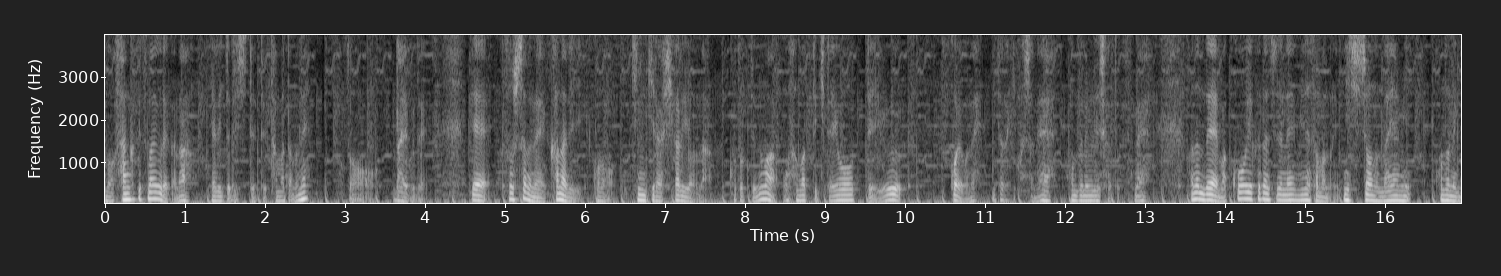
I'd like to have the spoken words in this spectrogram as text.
の3ヶ月前ぐらいかな、やり取りしてて、たまたまね、そのライブで。で、そしたらね、かなりこのキンキラ光るようなことっていうのは収まってきたよっていう声をね、いただきましたね。本当に嬉しかったですね。まあ、なので、まあ、こういう形でね、皆様の日常の悩み、本当ね、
